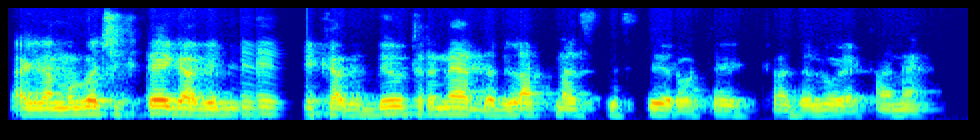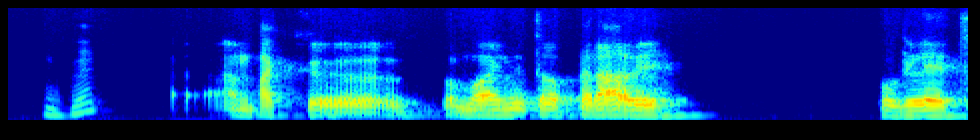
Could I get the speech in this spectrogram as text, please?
Tako da mogoče iz tega vidika bi bil trener, da bi lahko nas testiral, kaj deluje, kaj ne. Uh mhm. -huh. Ampak po mojem ni to pravi pogled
